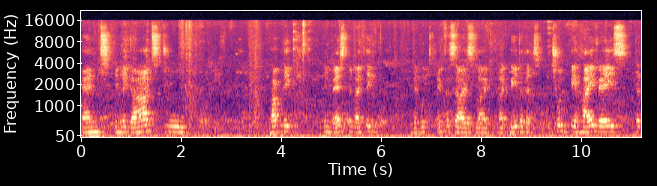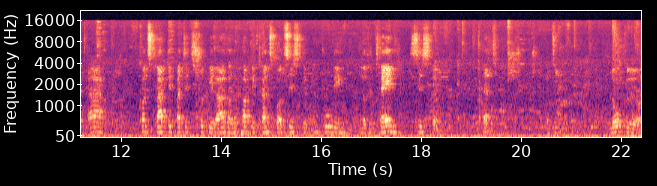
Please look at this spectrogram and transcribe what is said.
And in regard to public investment, I think they would emphasize, like, like Peter, that it shouldn't be highways that are constructed, but it should be rather the public transport system, including you know, the train system, that local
